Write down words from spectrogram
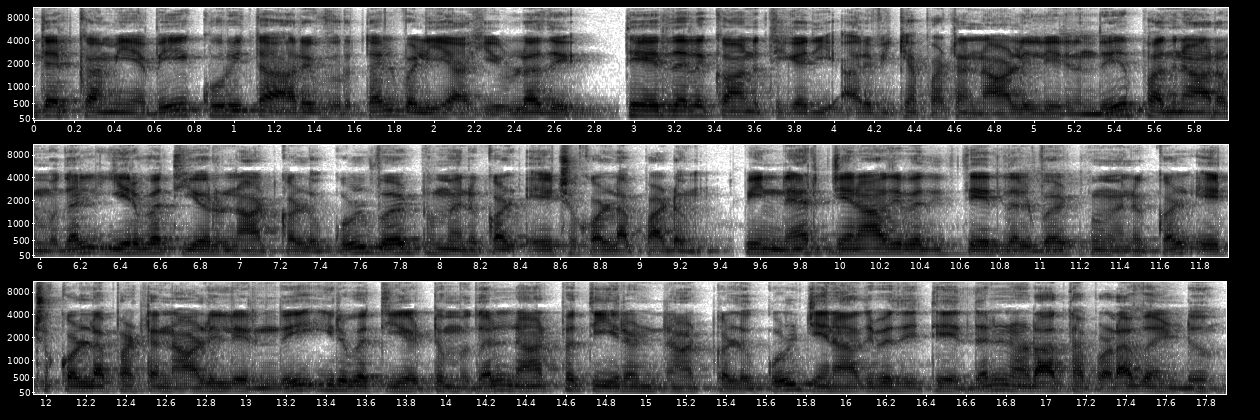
இதற்கமையவே குறித்த அறிவுறுத்தல் வெளியாகியுள்ளது. தேர்தலுக்கான திகதி அறிவிக்கப்பட்ட நாளிலிருந்து பதினாறு முதல் இருபத்தி ஒரு நாட்களுக்குள் வேட்புமனுக்கள் ஏற்றுக்கொள்ளப்படும். பின்னர் ஜனாதிபதி தேர்தல் வேட்புமனுக்கள் ஏற்றுக்கொள்ளப்பட்ட நாளிலிருந்து இருபத்தி எட்டு முதல் நாற்பத்தி இரண்டு நாட்களுக்குள் ஜனாதிபதி தேர்தல் நடாத்தப்பட வேண்டும்.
